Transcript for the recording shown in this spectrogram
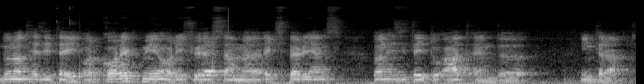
do not hesitate. Or correct me or if you have some uh, experience don't hesitate to add and uh, interrupt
